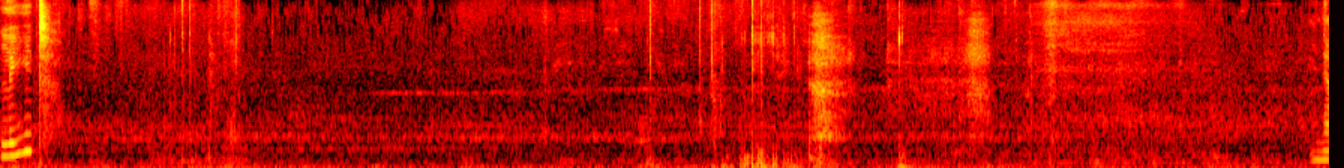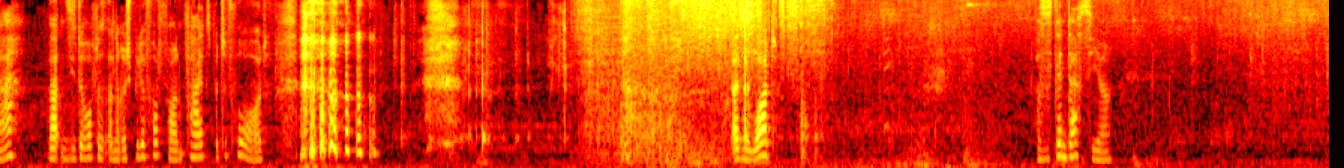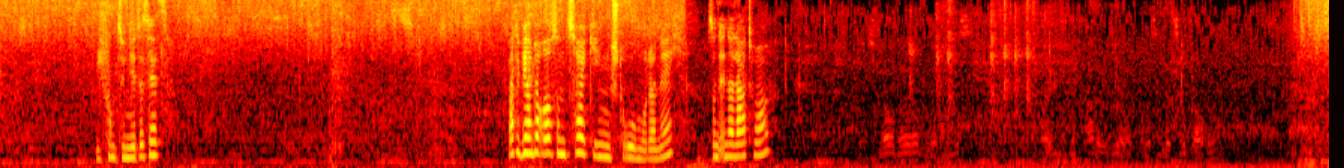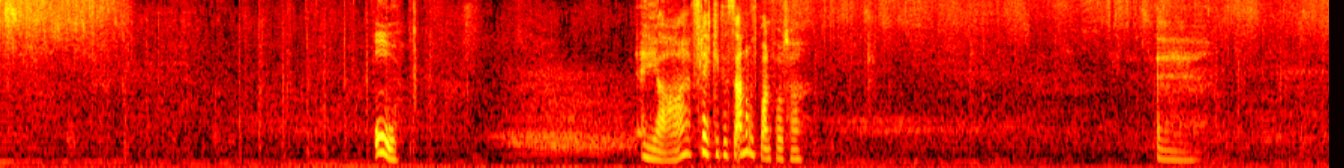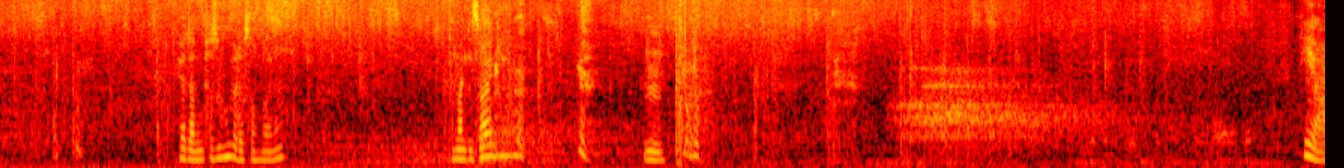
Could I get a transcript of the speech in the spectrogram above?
Lied. Na, warten Sie darauf, dass andere Spiele fortfahren. Fahr jetzt bitte fort. also, what? Was denn das hier? Wie funktioniert das jetzt? Warte, wir haben doch auch so ein Zeug gegen Strom, oder nicht? So ein Inhalator? Ich glaube, wir müssen. Da hinten sind die Kabel. Hier. Wir müssen wieder zurücklaufen. Oh. Ja, vielleicht geht jetzt der Anrufbeantworter. Äh. Ja, dann versuchen wir das doch mal, ne? Kann man die Säulen hier? Hm. Ja.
